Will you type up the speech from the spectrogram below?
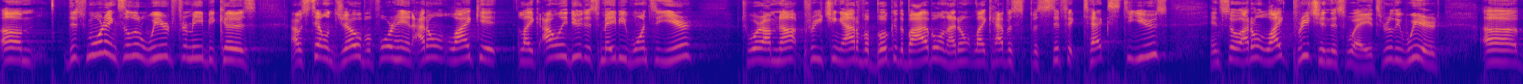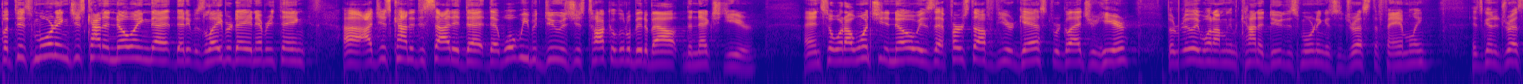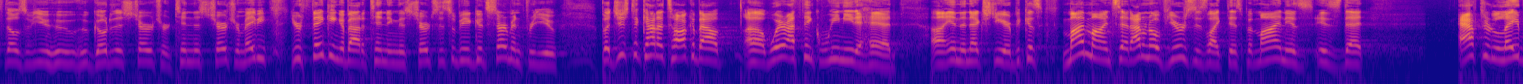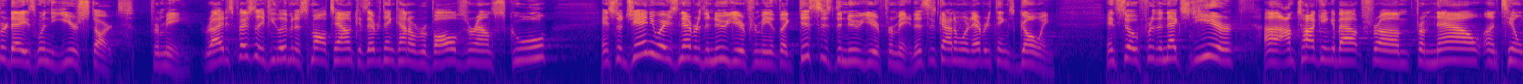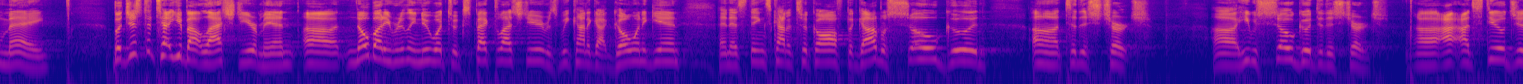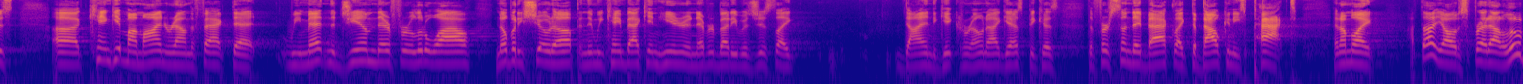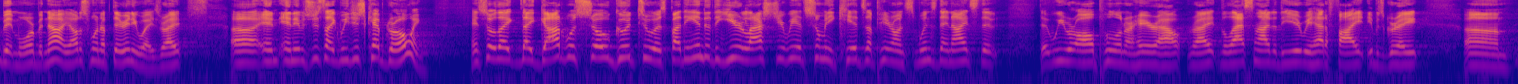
Um, this morning's a little weird for me because I was telling Joe beforehand, I don't like it. Like I only do this maybe once a year, to where I'm not preaching out of a book of the Bible, and I don't like have a specific text to use. And so I don't like preaching this way. It's really weird. Uh, but this morning, just kind of knowing that, that it was Labor Day and everything, uh, I just kind of decided that, that what we would do is just talk a little bit about the next year. And so, what I want you to know is that first off, if you're a guest, we're glad you're here. But really, what I'm going to kind of do this morning is address the family. Is going to address those of you who, who go to this church or attend this church, or maybe you're thinking about attending this church. This will be a good sermon for you. But just to kind of talk about uh, where I think we need to head uh, in the next year, because my mindset, I don't know if yours is like this, but mine is, is that after Labor Day is when the year starts for me, right? Especially if you live in a small town because everything kind of revolves around school. And so January is never the new year for me. It's like, this is the new year for me. This is kind of when everything's going. And so for the next year, uh, I'm talking about from, from now until May. But just to tell you about last year, man, uh, nobody really knew what to expect last year as we kind of got going again and as things kind of took off. But God was so good uh, to this church. Uh, he was so good to this church. Uh, I, I, still just uh, can't get my mind around the fact that we met in the gym there for a little while. Nobody showed up, and then we came back in here, and everybody was just like dying to get corona, I guess, because the first Sunday back, like the balcony's packed. And I'm like, I thought y'all would have spread out a little bit more, but now y'all just went up there anyways, right? Uh, and, and it was just like we just kept growing. And so, like, like, God was so good to us. By the end of the year last year, we had so many kids up here on Wednesday nights that that we were all pulling our hair out, right? The last night of the year, we had a fight. It was great. Um,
